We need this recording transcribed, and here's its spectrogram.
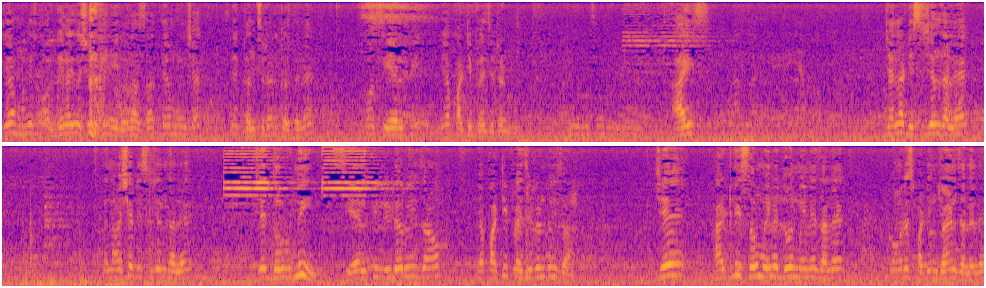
जे मनीस ऑर्गनायझेशनसून येयलेलो आसा त्या मनशाक ते कन्सिडर करतले वो सी एल पी या पार्टी प्रेसिडेंट म्हणून आयज जेन्ना डिसिजन जालें तेन्ना अशें डिसिजन जालें जे दोनूय सी एल पी लिडरूय जावं या पार्टी प्रेसिडेंटूय जावं जे हार्डली स म्हयने दोन म्हयने जाले काँग्रेस पार्टीन जॉयन जालेले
